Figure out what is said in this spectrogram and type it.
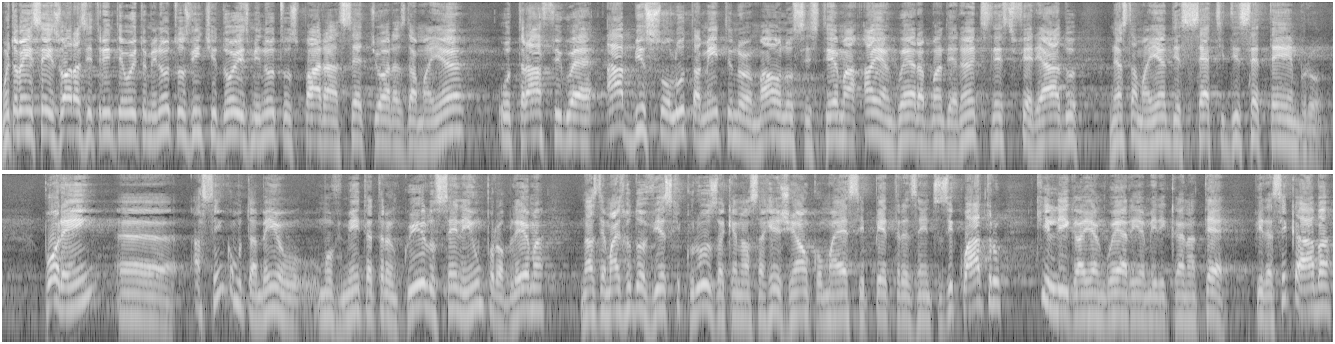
Muito bem, 6 horas e 38 minutos, 22 minutos para 7 horas da manhã. O tráfego é absolutamente normal no sistema Anhanguera Bandeirantes neste feriado, nesta manhã de 7 de setembro. Porém, é, assim como também o, o movimento é tranquilo, sem nenhum problema, nas demais rodovias que cruzam aqui a nossa região, como a SP-304, que liga a Anguera e Americana até Piracicaba,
